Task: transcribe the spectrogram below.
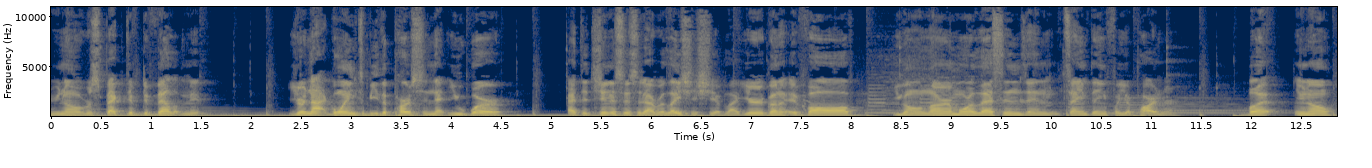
you know, respective development, you're not going to be the person that you were at the genesis of that relationship. Like you're gonna evolve, you're gonna learn more lessons, and same thing for your partner. But you know,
